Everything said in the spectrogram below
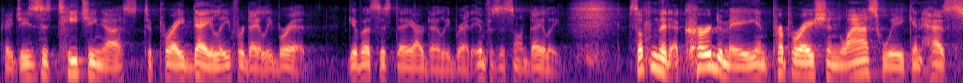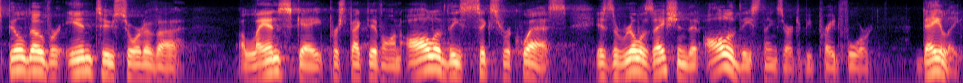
Okay, Jesus is teaching us to pray daily for daily bread. Give us this day our daily bread. Emphasis on daily. Something that occurred to me in preparation last week and has spilled over into sort of a, a landscape perspective on all of these six requests is the realization that all of these things are to be prayed for daily.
